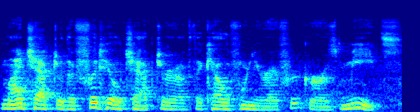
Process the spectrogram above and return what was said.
my chapter, the Foothill chapter of the California Rare Fruit Growers, meets,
